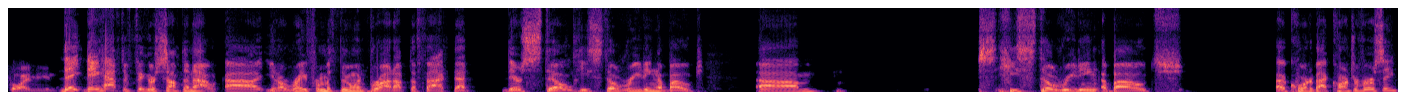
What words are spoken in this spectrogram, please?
So I mean, they they have to figure something out. Uh, you know, Ray from Methuen brought up the fact that there's still he's still reading about um he's still reading about a quarterback controversy.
